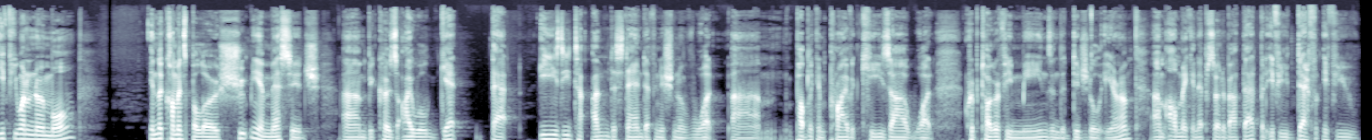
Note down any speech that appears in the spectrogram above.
if you want to know more, in the comments below, shoot me a message um, because I will get that easy to understand definition of what um, public and private keys are, what cryptography means in the digital era. Um, I'll make an episode about that. But if you def- if you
